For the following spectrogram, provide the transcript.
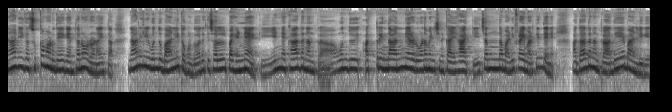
ನಾವೀಗ ಸುಕ್ಕ ಮಾಡೋದು ಹೇಗೆ ಅಂತ ನೋಡೋಣ, ಆಯಿತಾ? ನಾನಿಲ್ಲಿ ಒಂದು ಬಾಣಲಿ ತಗೊಂಡು ಅದಕ್ಕೆ ಸ್ವಲ್ಪ ಎಣ್ಣೆ ಹಾಕಿ, ಎಣ್ಣೆ ಕಾದ ನಂತರ ಒಂದು ಹತ್ತರಿಂದ ಹನ್ನೆರಡು ಒಣಮೆಣಸಿನಕಾಯಿ ಹಾಕಿ ಚಂದ ಮಾಡಿ ಫ್ರೈ ಮಾಡ್ತಿದ್ದೇನೆ ಅದಾದ ನಂತರ ಅದೇ ಬಾಣಲಿಗೆ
